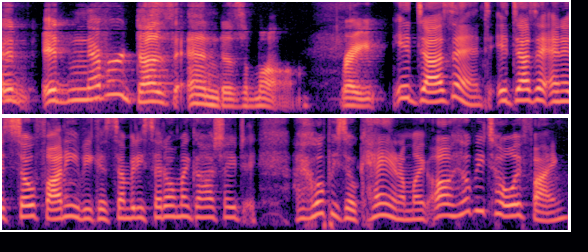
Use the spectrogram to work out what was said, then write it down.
It it never does end as a mom, right? It doesn't. It doesn't. And it's so funny because somebody said, Oh my gosh, I, I hope he's okay. And I'm like, Oh, he'll be totally fine.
